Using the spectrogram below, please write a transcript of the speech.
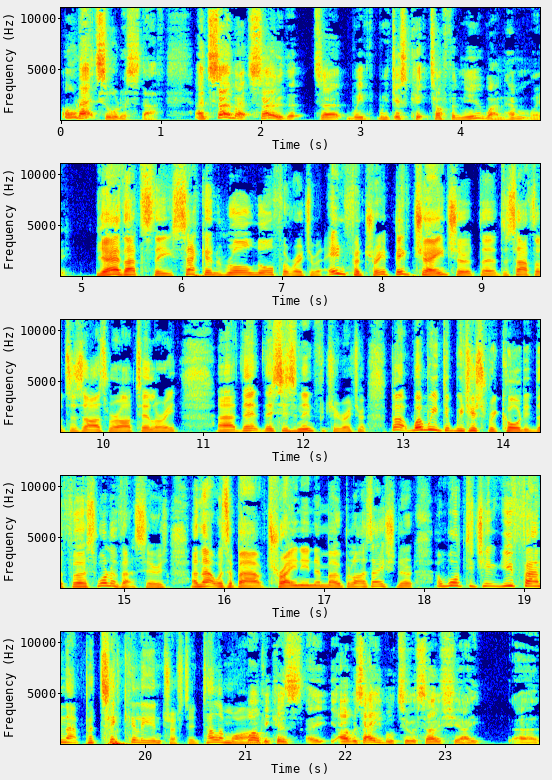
All that sort of stuff, and so much so that uh, we've we just kicked off a new one, haven't we? Yeah, that's the Second Royal Norfolk Regiment. Infantry, big change. The, the South Hussars were artillery. Uh, this is an infantry regiment. But when we did, we just recorded the first one of that series, and that was about training and mobilisation. And what did you you found that particularly interesting? Tell them why. Well, because uh, I was able to associate uh,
